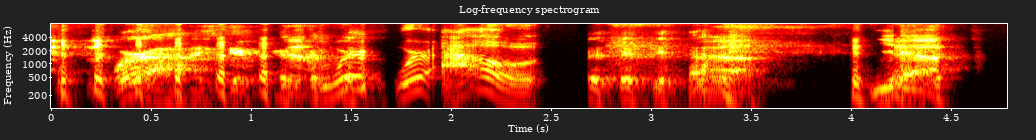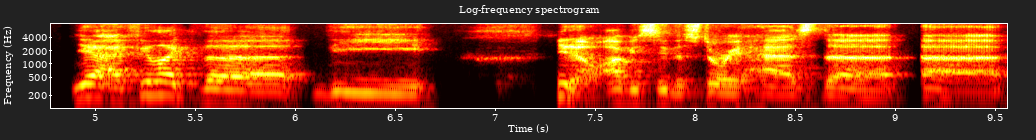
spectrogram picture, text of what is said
We're out here. we're we're out. Yeah. Yeah. Yeah i feel like the the you know obviously the story has the uh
